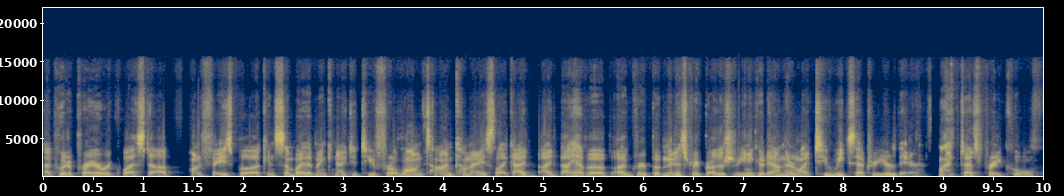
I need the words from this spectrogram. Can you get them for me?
I put a prayer request up on Facebook, and somebody I've been connected to for a long time commented, "It's like I I, I have a, a group of ministry brothers who can go down there in like two weeks after you're there. Like that's pretty cool."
